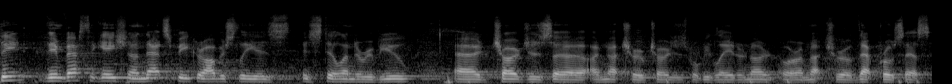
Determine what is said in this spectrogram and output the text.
The, the investigation on that, Speaker, obviously is, is still under review. Uh, charges, uh, I'm not sure if charges will be laid or not, or I'm not sure of that process.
